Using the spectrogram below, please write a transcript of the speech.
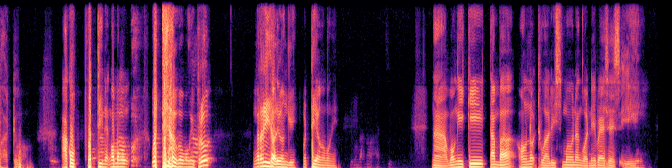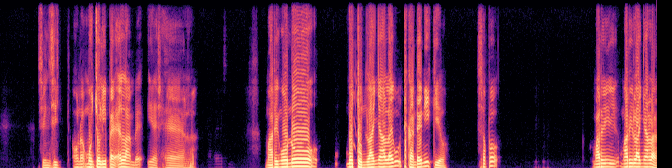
Waduh. Aku wedi nek ngomong wedi aku ngomongi, Bro. Ngeri kok wong iki. Wedi aku ngomongi. Nah, wong iki tambah ono dualisme nang gone PSSI. Sing si ono muncul IPL ambek ISL. Mari ngono mudun Lanyala iku diganteni iki yo. Sapa? Mari Mari Lanyala.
